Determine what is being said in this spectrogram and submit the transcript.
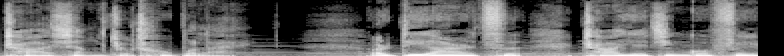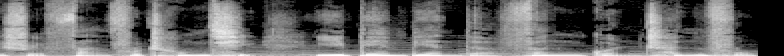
茶香就出不来。而第二次，茶叶经过沸水反复冲沏，一遍遍的翻滚沉浮，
